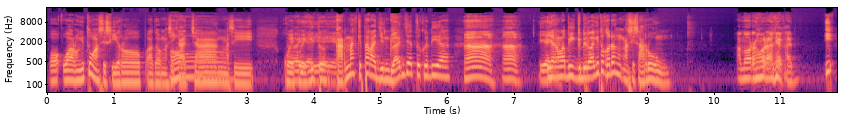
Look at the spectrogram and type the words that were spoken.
wa- warung itu ngasih sirup atau ngasih kacang, ngasih kue-kue Oh, iya, gitu. iya, iya. Karena kita rajin belanja tuh ke dia. Ah, ah, iya. Yang lebih gede lagi tuh kadang ngasih sarung. sama orang-orangnya kan. Ih.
